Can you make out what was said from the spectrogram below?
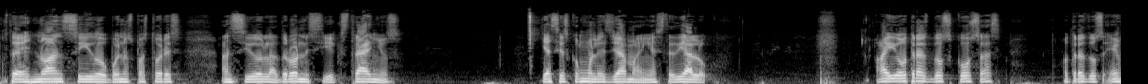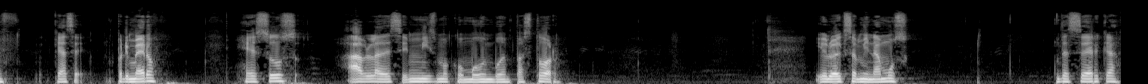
Ustedes no han sido buenos pastores, han sido ladrones y extraños. Y así es como les llama en este diálogo. Hay otras dos cosas, otras dos que hace. Primero, Jesús habla de sí mismo como un buen pastor y lo examinamos de cerca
